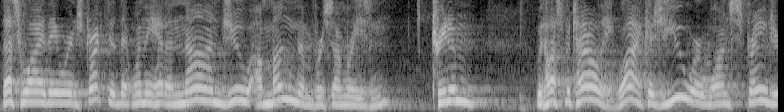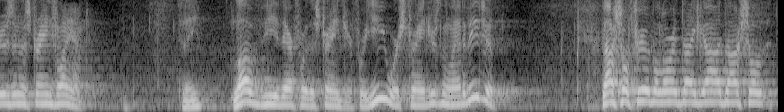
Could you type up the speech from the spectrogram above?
That's why they were instructed that when they had a non Jew among them for some reason, Treat him with hospitality. Why? Because you were once strangers in a strange land. See? Love ye therefore the stranger, for ye were strangers in the land of Egypt. Thou shalt fear the Lord thy God, thou shalt,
